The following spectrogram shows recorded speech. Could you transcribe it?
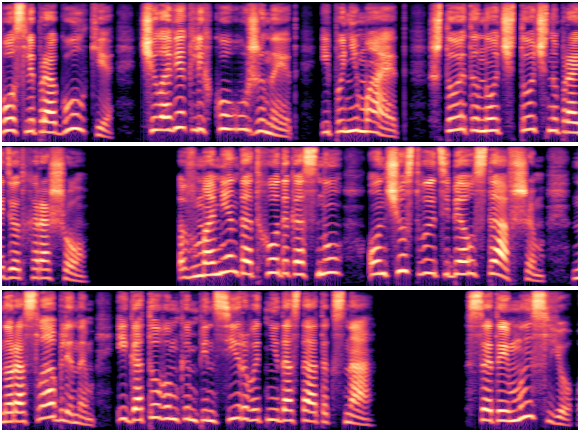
После прогулки человек легко ужинает и понимает, что эта ночь точно пройдет хорошо. В момент отхода ко сну он чувствует себя уставшим, но расслабленным и готовым компенсировать недостаток сна. С этой мыслью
